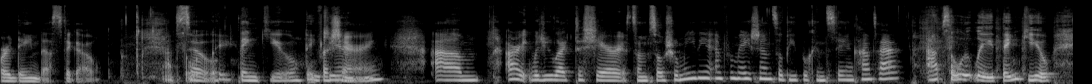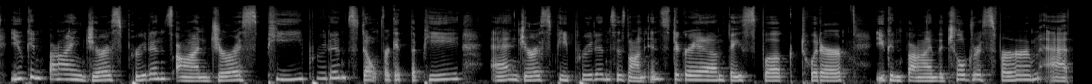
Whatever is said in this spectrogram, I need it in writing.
ordained us to go. Absolutely. So thank you thank for you. sharing. Um, all right. Would you like to share some social media information so people can stay in contact? Absolutely. Thank you. You can find Jurisprudence on Juris P Prudence. Don't forget the P. And Juris P Prudence is on Instagram, Facebook, Twitter. You can find the Childress Firm at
